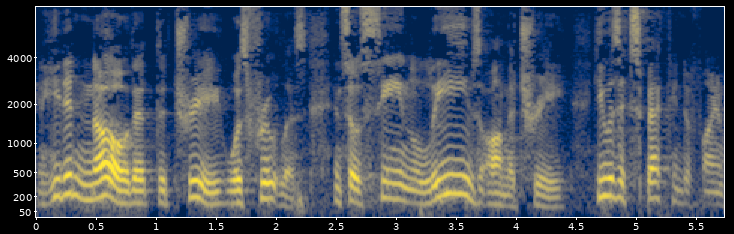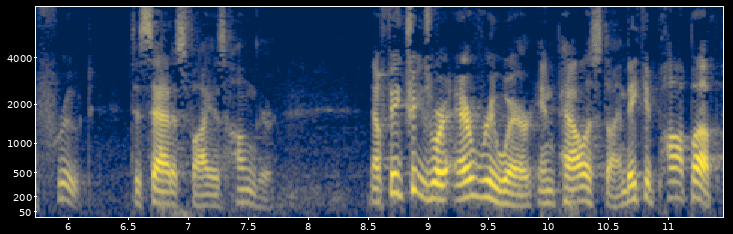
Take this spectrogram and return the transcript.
And he didn't know that the tree was fruitless. And so, seeing leaves on the tree, he was expecting to find fruit to satisfy his hunger. Now, fig trees were everywhere in Palestine. They could pop up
